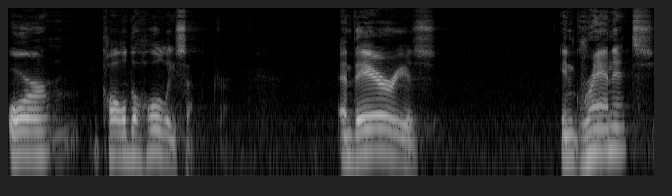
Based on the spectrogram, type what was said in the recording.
or called the Holy Sepulchre. And there is, in granite,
